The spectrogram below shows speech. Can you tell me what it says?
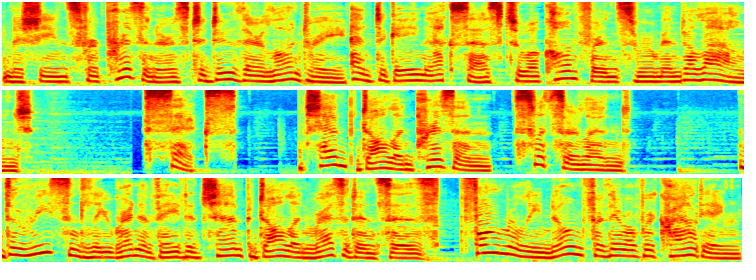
machines for prisoners to do their laundry and to gain access to a conference room and a lounge. 6. Champ Champ-Dollon Prison, Switzerland. The recently renovated Champ Champ-Dollon residences, formerly known for their overcrowding,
